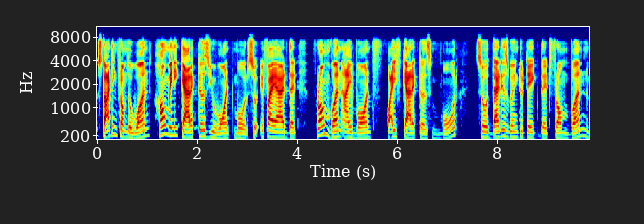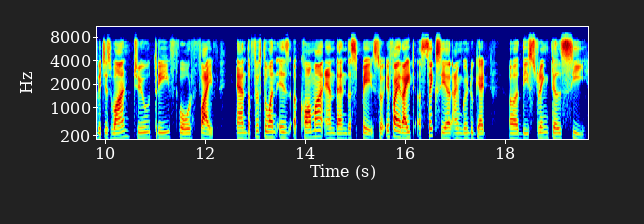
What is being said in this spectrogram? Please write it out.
starting from the one, how many characters you want more. So if I add that from one, I want five characters more. So that is going to take that from one, which is one, two, three, four, five and the fifth one is a comma and then the space. So if I write a 6 here, I'm going to get uh, the string till C.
